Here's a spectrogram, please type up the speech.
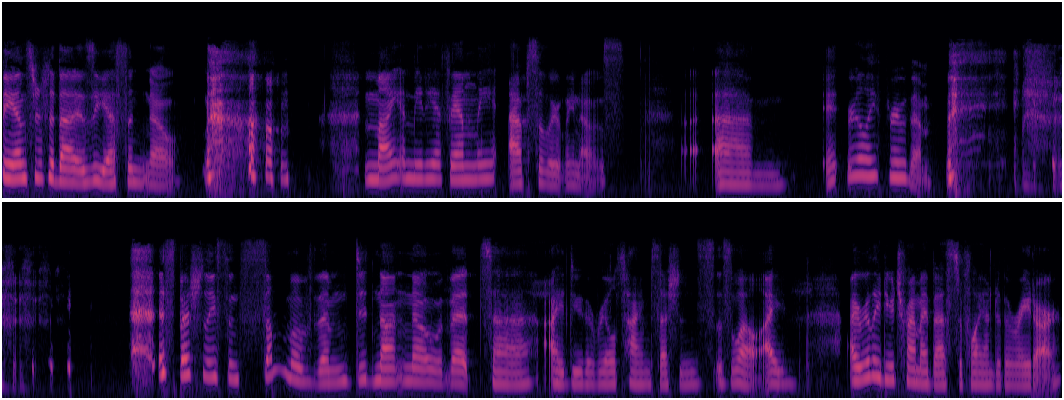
The answer to that is yes and no. My immediate family absolutely knows. Um, it really threw them. Especially since some of them did not know that uh, I do the real-time sessions as well. I I really do try my best to fly under the radar.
